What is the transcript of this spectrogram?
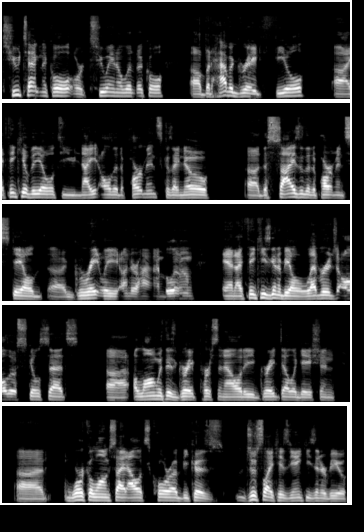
too technical or too analytical, uh, but have a great feel. Uh, I think he'll be able to unite all the departments because I know uh, the size of the department scaled uh, greatly under Chaim Bloom. And I think he's going to be able to leverage all those skill sets uh, along with his great personality, great delegation, uh, work alongside Alex Cora because just like his Yankees interview,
